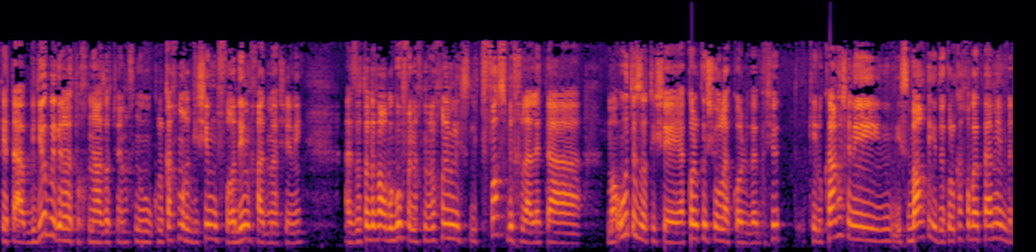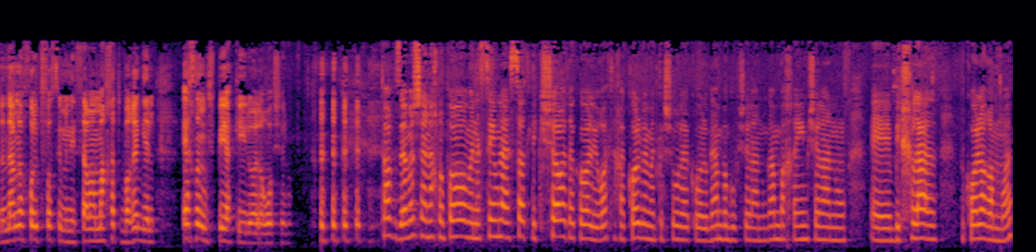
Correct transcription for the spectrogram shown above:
כי אתה, בדיוק בגלל התוכנה הזאת, שאנחנו כל כך מרגישים מופרדים אחד מהשני, אז אותו דבר בגוף, אנחנו לא יכולים לתפוס בכלל את המהות הזאת שהכל קשור לכל, ופשוט, כאילו, כמה שאני הסברתי את זה כל כך הרבה פעמים, בן אדם לא יכול לתפוס אם אני שמה מחט ברגל, איך זה משפיע כאילו על הראש שלו. טוב, זה מה שאנחנו פה מנסים לעשות, לקשור את הכל, לראות איך הכל באמת קשור להכל, גם בגוף שלנו, גם בחיים שלנו, אה, בכלל, בכל הרמות.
